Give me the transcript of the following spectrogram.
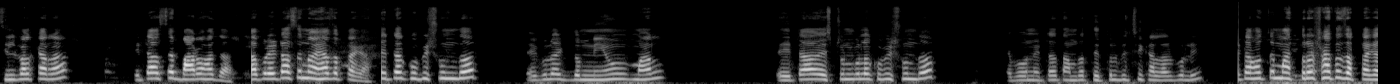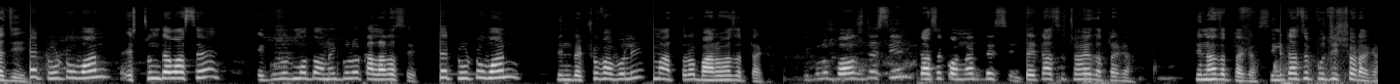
সিলভার কালার এটা আছে বারো হাজার। তারপর এটা আছে নয় হাজার টাকা। এটা খুবই সুন্দর। এগুলো একদম নিউ মাল। এটা স্টোনগুলো খুবই সুন্দর এবং এটা আমরা তেঁতুল বিচি কালার বলি। এটা হচ্ছে মাত্র সাত হাজার টাকা জি। টু টু ওয়ান স্টোন দেওয়া আছে। এগুলোর মধ্যে অনেকগুলো কালার আছে। টু টু ওয়ান তিন ব্যাগ সোফা মাত্র বারো হাজার টাকা। এগুলো বক্স ড্রেসিং এটা আছে কর্নার ড্রেসিং এটা আছে ছয় হাজার টাকা। তিন হাজার টাকা। এটা আছে পঁচিশশো টাকা।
